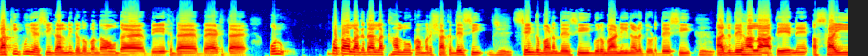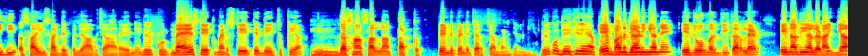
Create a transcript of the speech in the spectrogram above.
ਬਾਕੀ ਕੋਈ ਐਸੀ ਗੱਲ ਨਹੀਂ ਜਦੋਂ ਬੰਦਾ ਆਉਂਦਾ ਹੈ ਵੇਖਦਾ ਹੈ ਬੈਠਦਾ ਹੈ ਉਹਨੂੰ ਪਤਾ ਲੱਗਦਾ ਲੱਖਾਂ ਲੋਕ ਅਮਰ ਛਕਦੇ ਸੀ ਜੀ। ਸਿੰਘ ਬਣਦੇ ਸੀ ਗੁਰਬਾਣੀ ਨਾਲ ਜੁੜਦੇ ਸੀ। ਅੱਜ ਦੇ ਹਾਲਾਤ ਇਹ ਨੇ ਅਸਾਈ ਹੀ ਅਸਾਈ ਸਾਡੇ ਪੰਜਾਬ 'ਚ ਆ ਰਹੇ ਨੇ। ਬਿਲਕੁਲ। ਮੈਂ ਇਹ ਸਟੇਟਮੈਂਟ ਸਟੇਜ ਤੇ ਦੇ ਚੁੱਕਿਆ। 10 ਸਾਲਾਂ ਤੱਕ ਪਿੰਡ ਪਿੰਡ ਚਰਚਾ ਬਣ ਜਾਣਗੀਆਂ। ਬਿਲਕੁਲ ਦੇਖ ਹੀ ਰਹੇ ਆਪਾਂ ਇਹ ਬਣ ਜਾਣੀਆਂ ਨੇ ਇਹ ਜੋ ਮਰਜ਼ੀ ਕਰ ਲੈਣ। ਇਹਨਾਂ ਦੀਆਂ ਲੜਾਈਆਂ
